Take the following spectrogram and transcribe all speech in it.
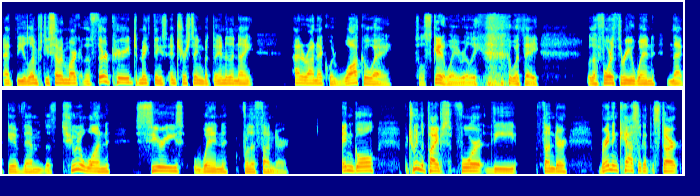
at the 11:57 mark of the third period to make things interesting, but at the end of the night, Adirondack would walk away, so skate away really, with a with a 4-3 win, and that gave them the two to one series win for the Thunder. End goal, between the pipes for the Thunder, Brandon Castle got the start,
